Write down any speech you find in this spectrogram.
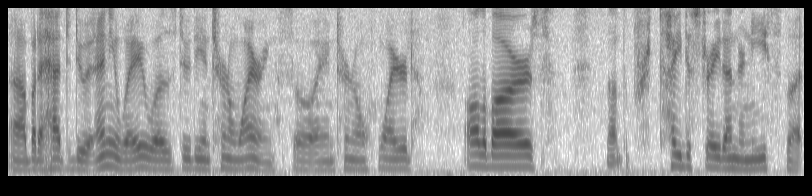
uh, but I had to do it anyway, was do the internal wiring. So I internal wired all the bars, not the tightest right underneath, but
